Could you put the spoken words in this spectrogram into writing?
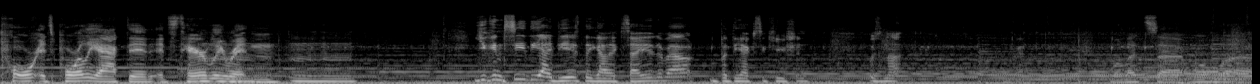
poor. It's poorly acted. It's terribly Mhm. written. hmm You can see the ideas they got excited about, but the execution was not. Okay. Well, let's uh, we'll uh,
